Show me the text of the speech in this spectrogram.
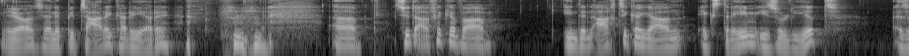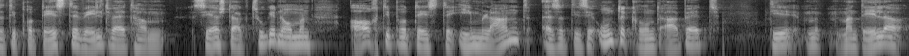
Ja, es ist eine bizarre Karriere. äh, Südafrika war in den 80er Jahren extrem isoliert. Also die Proteste weltweit haben sehr stark zugenommen. Auch die Proteste im Land, also diese Untergrundarbeit, die Mandela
